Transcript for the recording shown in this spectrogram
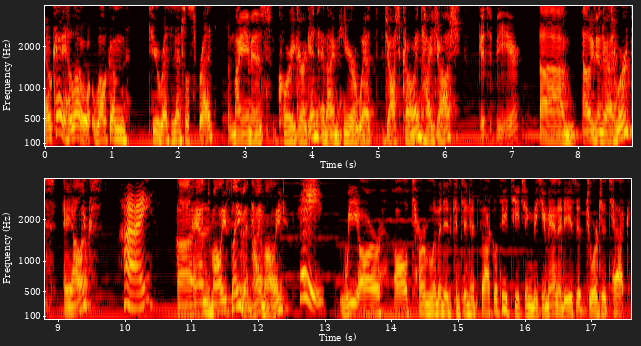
Okay, hello. Welcome to Residential Spread. My name is Corey Gergen, and I'm here with Josh Cohen. Hi, Josh. Good to be here. Um, Alexander Edwards. Hey, Alex. Hi. Uh, and Molly Slavin. Hi, Molly. Hey. We are all term limited contingent faculty teaching the humanities at Georgia Tech.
